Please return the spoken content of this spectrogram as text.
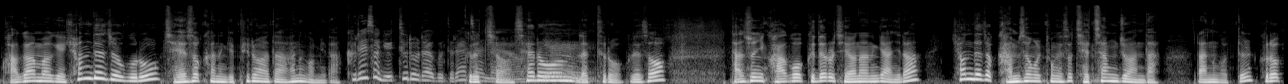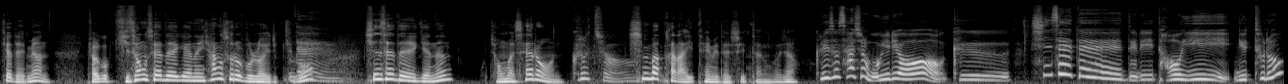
과감하게 현대적으로 재해석하는 게 필요하다 하는 겁니다. 그래서 뉴트로라고들 하잖아요. 그렇죠. 새로운 예. 레트로. 그래서 단순히 과거 그대로 재현하는 게 아니라 현대적 감성을 통해서 재창조한다 라는 것들 그렇게 되면 결국 기성세대에게는 향수를 불러일으키고 네. 신세대에게는 정말 새로운 그렇죠. 신박한 아이템이 될 수 있다는 거죠. 그래서 사실 오히려 그 신세대들이 더 이 뉴트로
